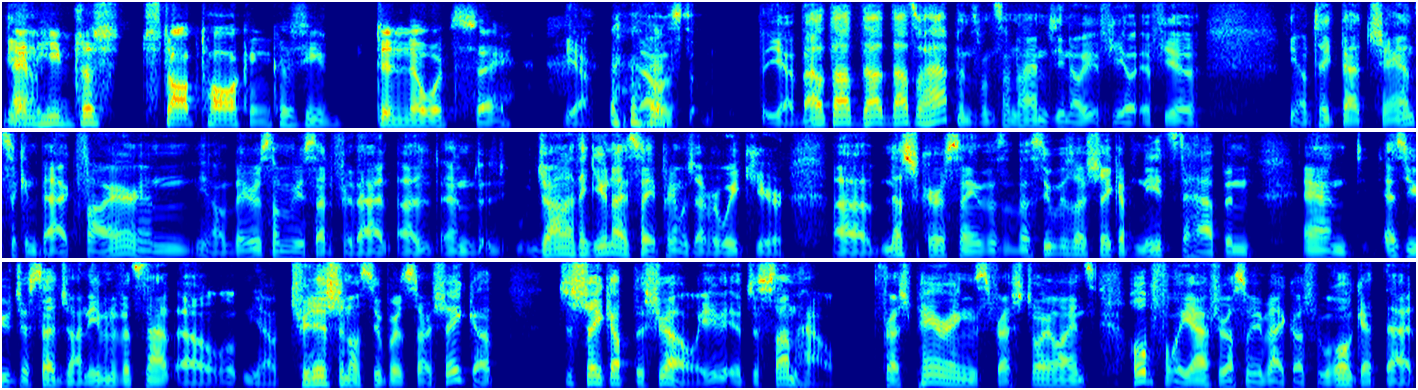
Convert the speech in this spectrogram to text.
yeah. and he just stopped talking because he didn't know what to say. Yeah, that was yeah that, that that that's what happens when sometimes you know if you if you you know take that chance it can backfire and you know there's something be said for that uh, and john i think you and i say pretty much every week here uh nestor Kerr saying the, the superstar shakeup needs to happen and as you just said john even if it's not a you know traditional superstar shakeup just shake up the show it, it just somehow fresh pairings, fresh storylines. Hopefully, after WrestleMania Backlash, we will get that.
